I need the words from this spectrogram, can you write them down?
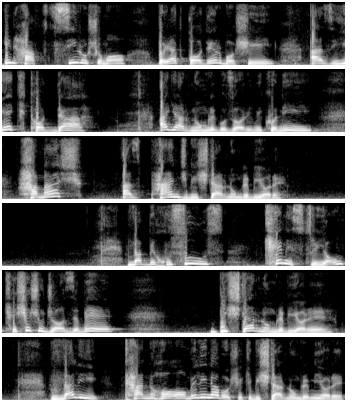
این هفت سی رو شما باید قادر باشی از یک تا ده اگر نمره گذاری می‌کنی همش از پنج بیشتر نمره بیاره. و به خصوص کمیستری یا اون کشش و جاذبه بیشتر نمره بیاره. ولی تنها عاملی نباشه که بیشتر نمره میاره.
